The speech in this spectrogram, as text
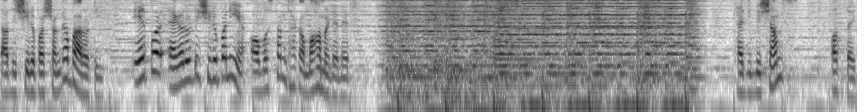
তাদের শিরোপার সংখ্যা বারোটি। এরপর এগারোটি শিরোপা নিয়ে অবস্থান ঢাকা মোহামেডানের। সাইদিবি শামস, অফসাইড।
